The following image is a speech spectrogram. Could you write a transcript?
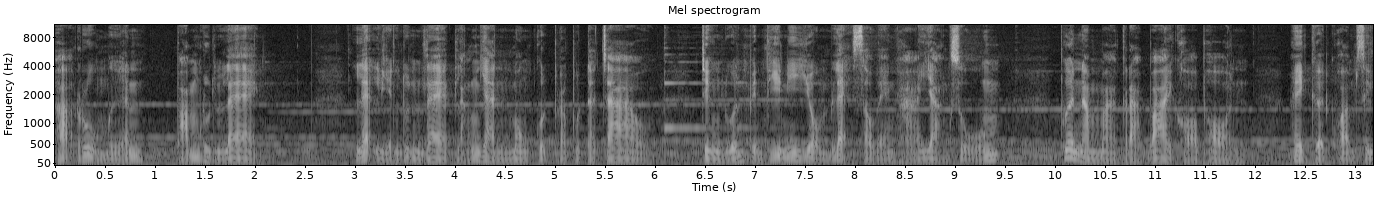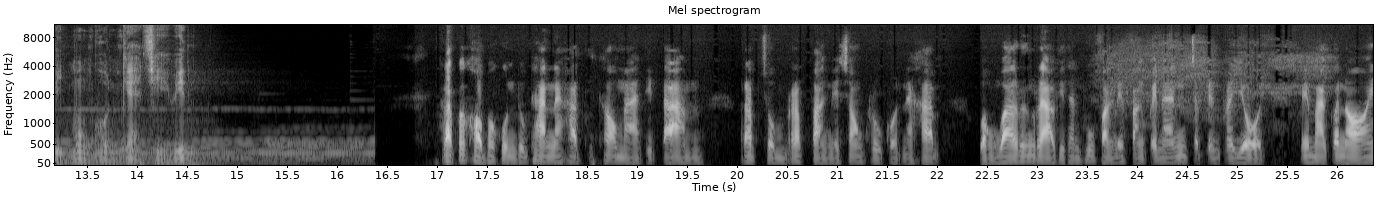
พระรูปเหมือน ปั๊มรุ่นแรก และเหรียญรุ่นแรกหลังยันมงกุฎพระพุทธเจ้า จึงล้วนเป็นที่นิยมและแสวงหาอย่างสูง เพื่อนำมากราบไหว้ขอพร ให้เกิดความสิริมงคลแก่ชีวิตครับก็ขอบพระคุณทุกท่านนะครับ ที่เข้ามาติดตามรับชมรับฟังในช่องครูกฎนะครับ หวังว่าเรื่องราวที่ท่านผู้ฟังได้ฟังไปนั้นจะเป็นประโยชน์ ไม่มากก็น้อย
